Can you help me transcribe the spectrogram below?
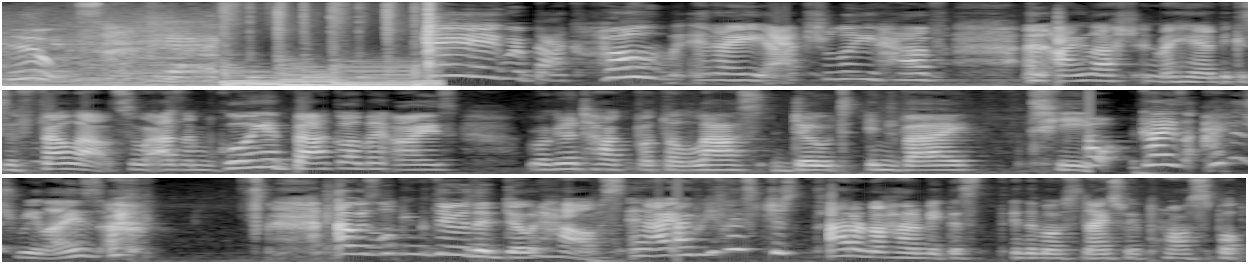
tubes back home and I actually have an eyelash in my hand because it fell out. So as I'm gluing it back on my eyes, we're gonna talk about the last Dote invitee. Oh, guys, I just realized I was looking through the Dote house and I, I realized just, I don't know how to make this in the most nice way possible.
